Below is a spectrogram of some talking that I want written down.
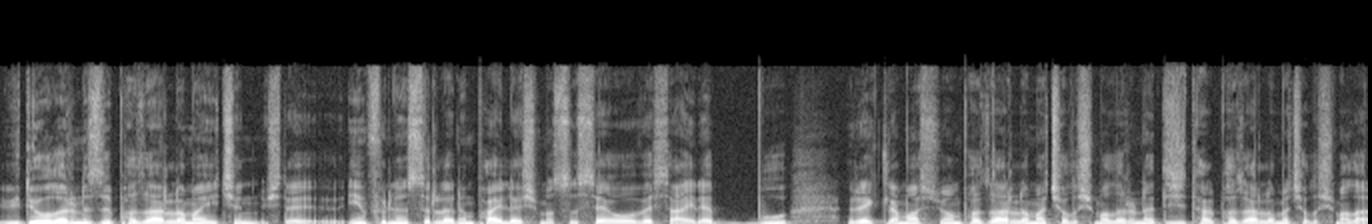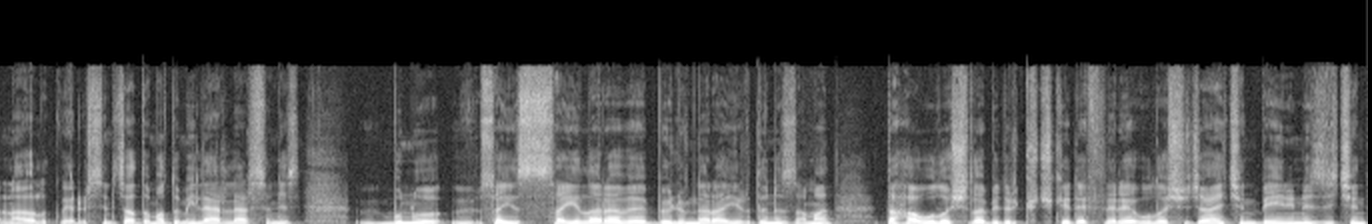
videolarınızı pazarlama için işte influencerların paylaşması, SEO vesaire bu reklamasyon pazarlama çalışmalarına, dijital pazarlama çalışmalarına ağırlık verirsiniz. Adım adım ilerlersiniz. Bunu sayı sayılara ve bölümlere ayırdığınız zaman daha ulaşılabilir küçük hedeflere ulaşacağı için beyniniz için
